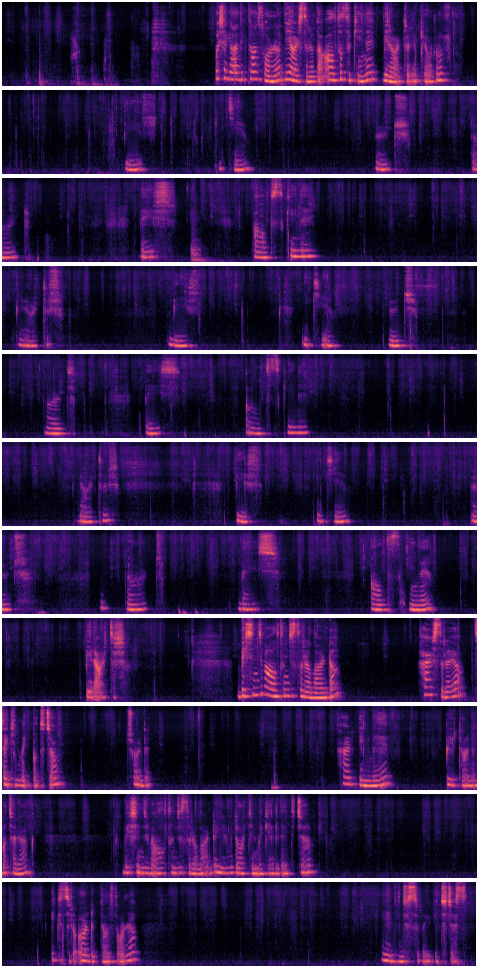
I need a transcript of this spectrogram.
Başa geldikten sonra diğer sırada 6 sık iğne bir artır yapıyoruz. 1 2 3 4 5 6 sık iğne. Bir artır 1 2 3 4 5 6 sık iğne. Bir artır 1 2 3 4 5 6 sık iğne bir artır. 5. ve 6. sıralarda her sıraya tek ilmek batacağım. Şöyle her ilmeğe bir tane batarak 5. ve 6. sıralarda 24 ilmek elde edeceğim. İki sıra ördükten sonra yedinci sırayı geçeceğiz.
